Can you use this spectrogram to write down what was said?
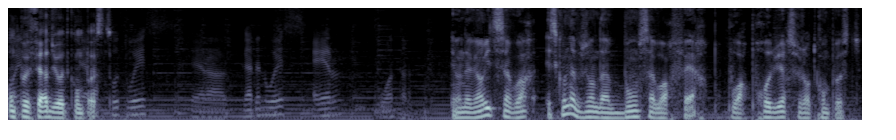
on peut faire du haut de compost. Et on avait envie de savoir, est-ce qu'on a besoin d'un bon savoir-faire pour pouvoir produire ce genre de compost?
